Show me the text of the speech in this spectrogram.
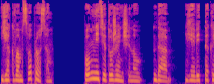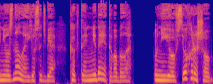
Я к вам с вопросом. Помните ту женщину? Да, я ведь так и не узнала о ее судьбе, как-то не до этого было. У нее все хорошо,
